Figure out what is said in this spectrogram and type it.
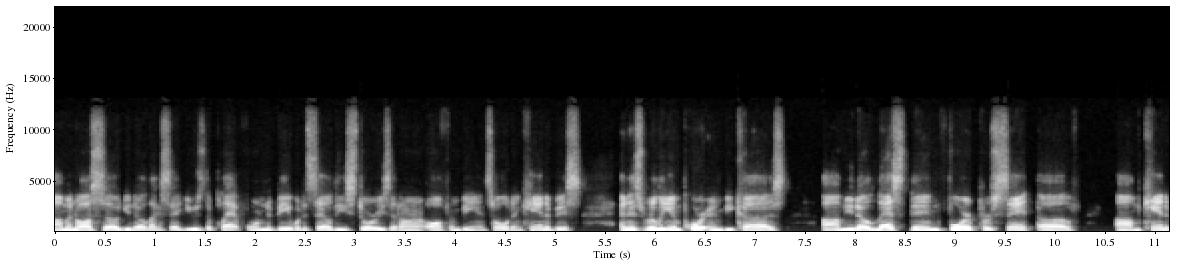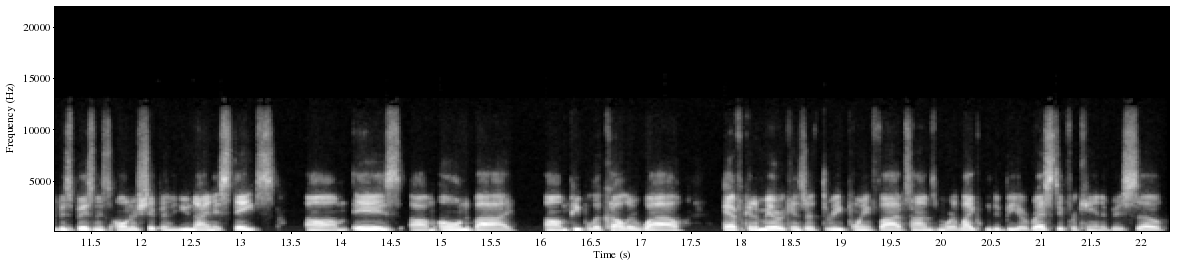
um, and also, you know, like I said, use the platform to be able to tell these stories that aren't often being told in cannabis. And it's really important because, um, you know, less than 4% of um, cannabis business ownership in the United States um, is um, owned by um, people of color, while African Americans are 3.5 times more likely to be arrested for cannabis. So,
